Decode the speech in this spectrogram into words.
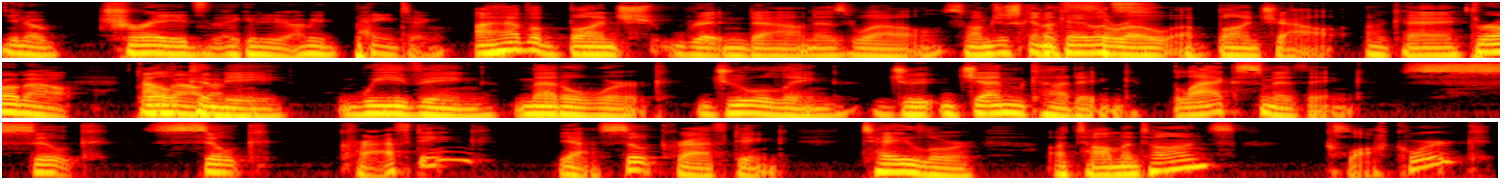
You know, trades that they could do. I mean, painting. I have a bunch written down as well, so I'm just gonna Okay, throw a bunch out. Okay. Throw them out. Throw 'em out at me. alchemy, weaving, metalwork, jeweling, ju- gem cutting, blacksmithing, silk, silk crafting? Yeah, silk crafting, tailor, automatons, clockwork,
